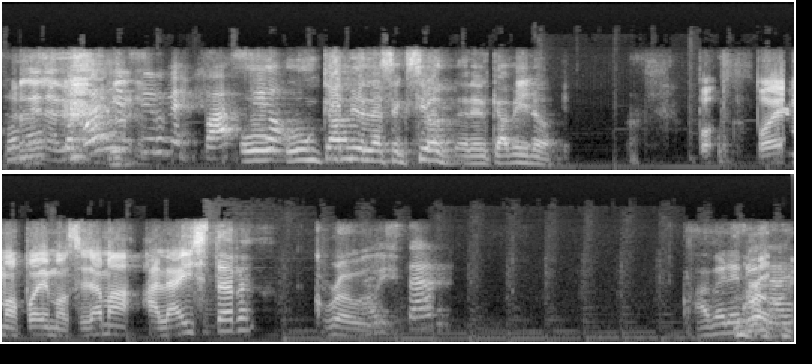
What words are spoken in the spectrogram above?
¿Cómo? no es la ¿Lo misma puedes decir despacio? Un, un cambio en la sección, en el camino. Po- podemos, podemos. Se llama Aleister Crowley. está. A ver. Emilio.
